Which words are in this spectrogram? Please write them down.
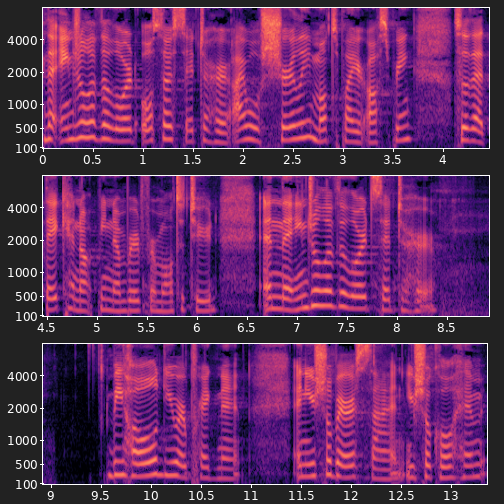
The angel of the Lord also said to her, I will surely multiply your offspring so that they cannot be numbered for multitude. And the angel of the Lord said to her, Behold, you are pregnant, and you shall bear a son. You shall call him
